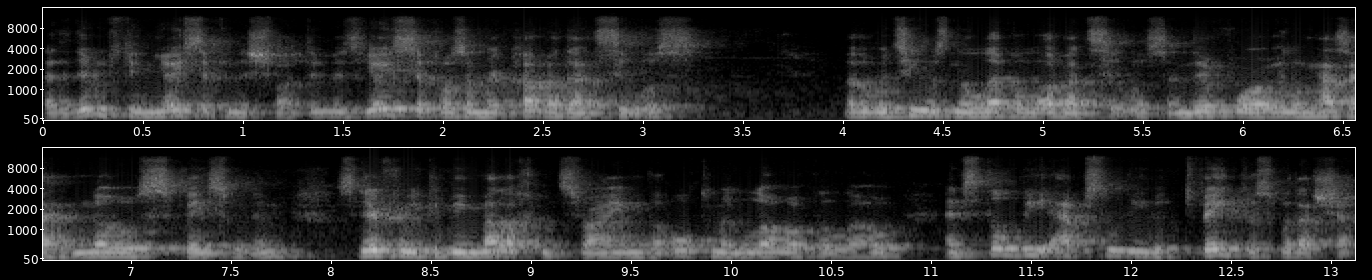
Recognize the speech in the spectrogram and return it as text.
that the difference between Yosef and the Shvatim is Yosef was a Merkava that Silus, in other words, he was in the level of Atzilus, and therefore Elam Haza had no space with him. So therefore, he could be Melech Mitzrayim, the ultimate low of the low, and still be absolutely with Tveikus with Hashem.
